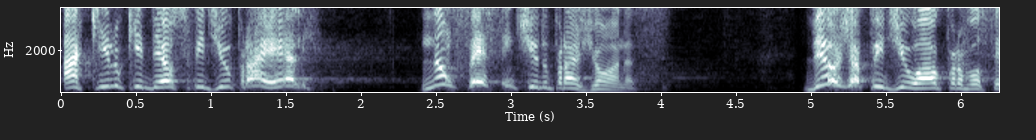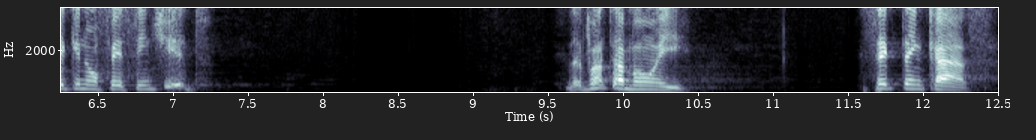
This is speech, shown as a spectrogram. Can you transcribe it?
aquilo que Deus pediu para ele. Não fez sentido para Jonas. Deus já pediu algo para você que não fez sentido? Levanta a mão aí. Você que está em casa.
